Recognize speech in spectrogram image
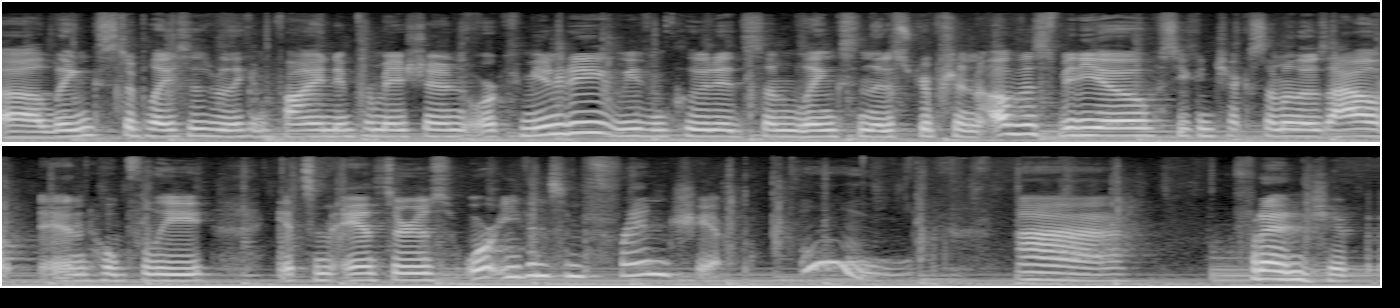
uh, links to places where they can find information or community, we've included some links in the description of this video so you can check some of those out and hopefully get some answers or even some friendship. Ooh. Ah, friendship.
